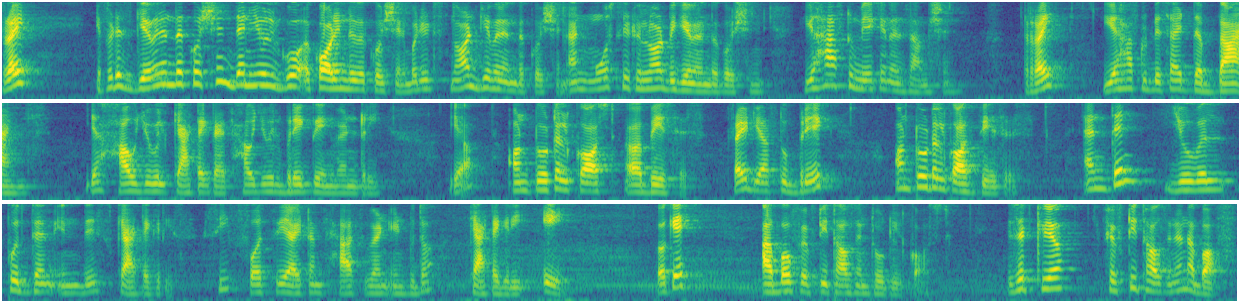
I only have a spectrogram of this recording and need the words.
Right? If it is given in the question then you will go according to the question but it's not given in the question and mostly it will not be given in the question. You have to make an assumption right? You have to decide the bands yeah how you will categorize how you will break the inventory yeah on total cost uh, basis right? You have to break on total cost basis and then you will put them in these categories. See first three items has went into the category a okay? Above 50000 total cost. Is it clear? 50000 and above.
